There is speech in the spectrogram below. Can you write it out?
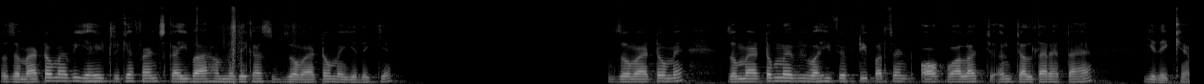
तो ज़ोमैटो में भी यही ट्रिक है फ्रेंड्स कई बार हमने देखा जोमेटो में ये देखिए। ज़ोमैटो में। ज़ोमैटो में भी वही फिफ्टी परसेंट ऑफ़ वाला चलता रहता है। ये देखिए।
